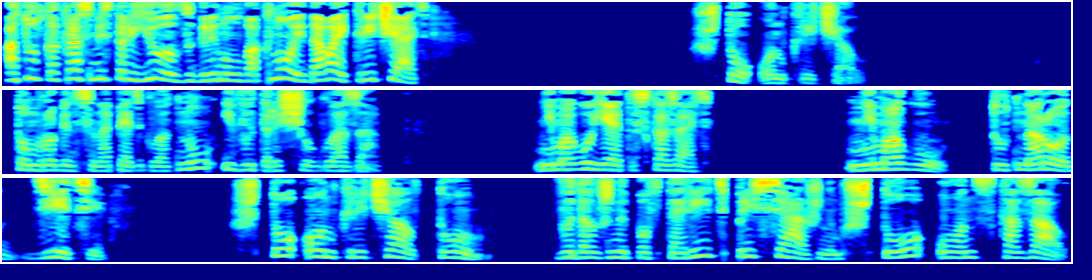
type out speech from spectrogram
А тут как раз мистер Юэлл заглянул в окно и давай кричать. Что он кричал? Том Робинсон опять глотнул и вытаращил глаза. «Не могу я это сказать. Не могу. Тут народ, дети». Что он кричал, Том? Вы должны повторить присяжным, что он сказал.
